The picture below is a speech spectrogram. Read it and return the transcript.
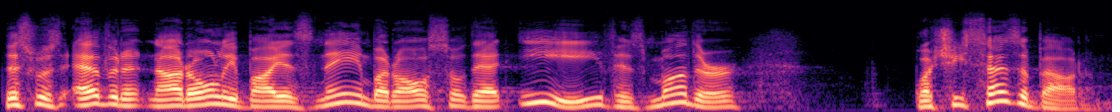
This was evident not only by his name, but also that Eve, his mother, what she says about him.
